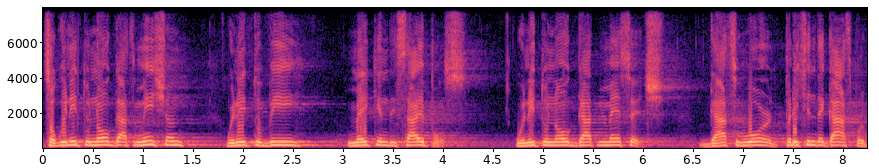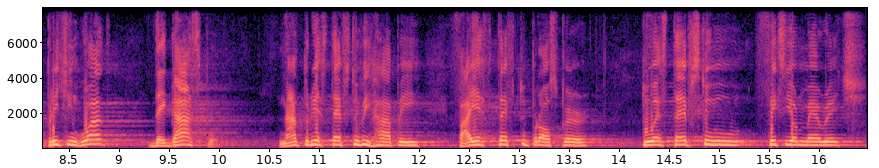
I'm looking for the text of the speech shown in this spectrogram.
So we need to know God's mission we need to be making disciples. We need to know God's message, God's word, preaching the gospel. Preaching what? The gospel. Not three steps to be happy, five steps to prosper, two steps to fix your marriage.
